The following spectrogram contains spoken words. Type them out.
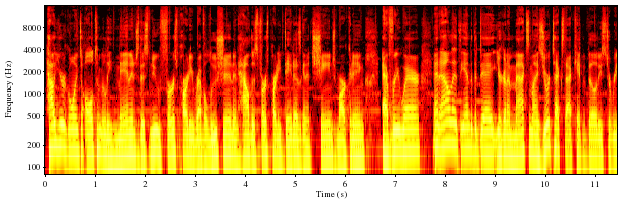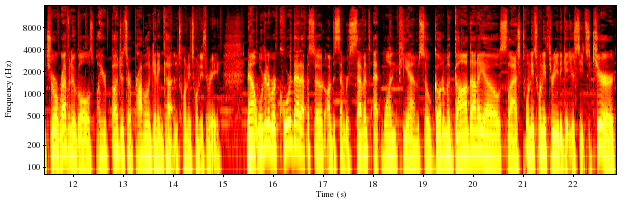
how you're going to ultimately manage this new first party revolution and how this first party data is going to change marketing everywhere. And Al, at the end of the day, you're going to maximize your tech stack capabilities to reach your revenue goals while your budgets are probably getting cut in 2023. Now, we're going to record that episode on December 7th at 1 p.m. So go to megal.io slash 2023 to get your seat secured.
